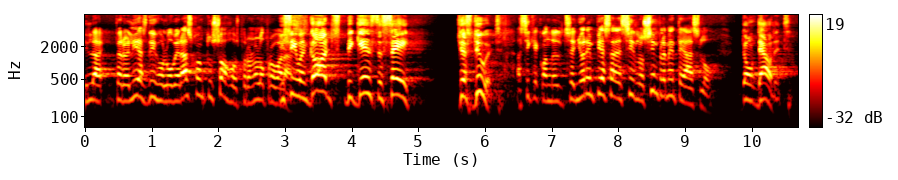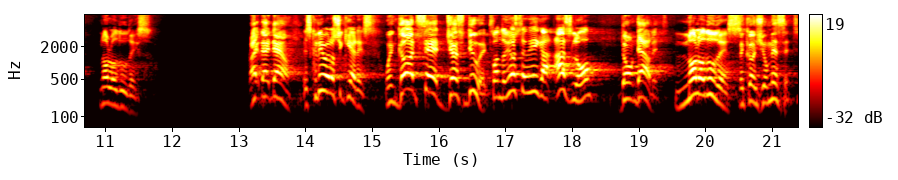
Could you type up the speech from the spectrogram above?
Y la- pero Elías dijo, lo verás con tus ojos, pero no lo You probarás. see, when God begins to say, Just do it, Así que cuando el Señor empieza a decirlo, simplemente hazlo, don't doubt it. no lo dudes. Write that down. Escríbelo si quieres. When God said, Just do it, Cuando Dios te diga, hazlo, don't doubt it no lo dudes, because you'll miss it.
